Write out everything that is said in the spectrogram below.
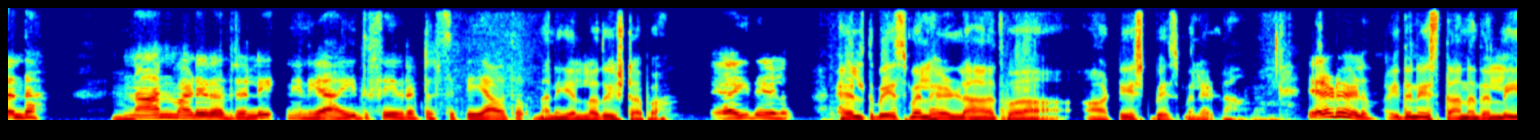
ಕಂದ ನಾನ್ ಮಾಡಿರೋದ್ರಲ್ಲಿ ನಿನಗೆ ಐದು ಫೇವ್ರೆಟ್ ರೆಸಿಪಿ ಯಾವುದು? ನನಗೆ ಎಲ್ಲದೂ ಇಷ್ಟಪ್ಪ. ಐದು ಹೇಳು. ಹೆಲ್ತ್ ಬೇಸ್ ಮೇಲೆ ಹೇಳ ಅಥವಾ ಟೇಸ್ಟ್ ಬೇಸ್ ಮೇಲೆ ಹೇಳ ಎರಡು ಹೇಳು. ಐದನೇ ಸ್ಥಾನದಲ್ಲಿ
